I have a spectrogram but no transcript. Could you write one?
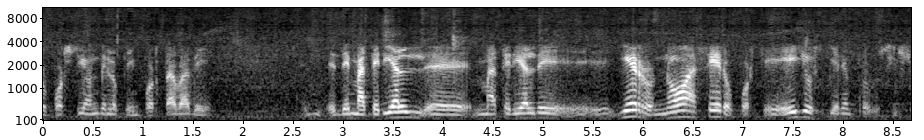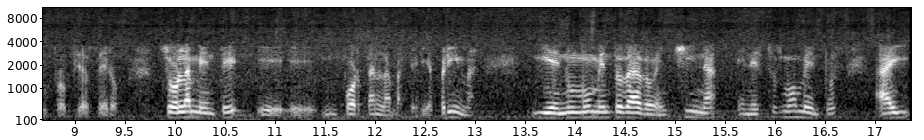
proporción de lo que importaba de de material eh, material de hierro, no acero, porque ellos quieren producir su propio acero. Solamente eh, eh, importan la materia prima. Y en un momento dado en China, en estos momentos, hay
